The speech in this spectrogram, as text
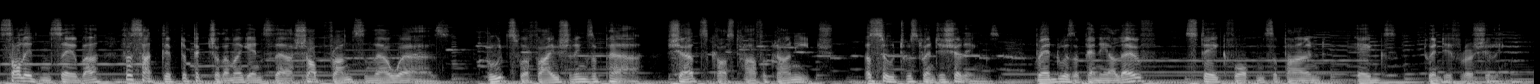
solid and sober, for Sutcliffe to picture them against their shop fronts and their wares. Boots were five shillings a pair, shirts cost half a crown each. A suit was 20 shillings. Bread was a penny a loaf, steak fourpence a pound, eggs 20 for a shilling.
